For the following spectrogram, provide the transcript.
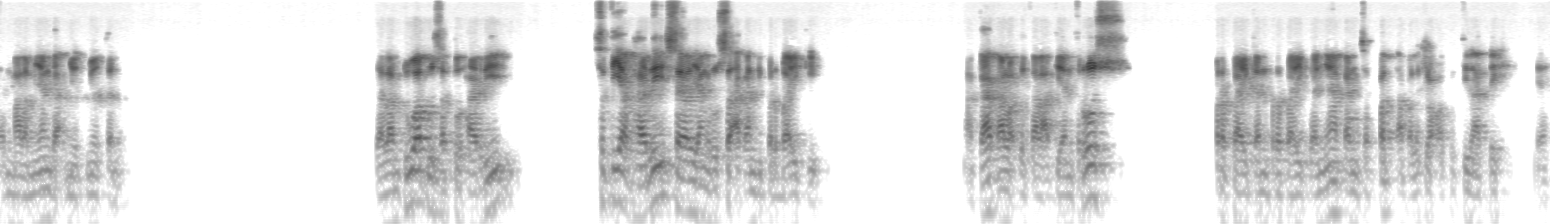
dan malamnya nggak nyut-nyuten. Dalam 21 hari, setiap hari sel yang rusak akan diperbaiki. Maka kalau kita latihan terus, perbaikan-perbaikannya akan cepat, apalagi kalau otot dilatih. Ya.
